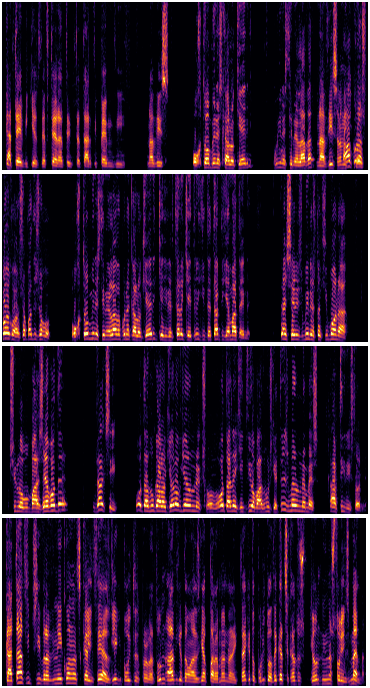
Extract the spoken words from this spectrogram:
κατέβηκες Δευτέρα, Τρίτη, Τετάρτη, Πέμπτη να δεις 8 μήνες καλοκαίρι που είναι στην Ελλάδα. να δεις αν έχει Άκου να κόσμο. σου πω εγώ, να σου απαντήσω εγώ. 8 μήνες στην Ελλάδα που είναι καλοκαίρι και τη Δευτέρα και η Τρίτη και η Τετάρτη γεμάτα είναι. Τέσσερις μήνες το χειμώνα ψιλομαζεύονται. Εντάξει, όταν δουν καλό καιρό βγαίνουν έξω. Όταν έχει δύο βαθμούς και τρεις μένουν μέσα. Αυτή είναι η ιστορία. Κατάθλιψη η βραδινή εικόνα της Καλυθέας. Λίγοι πολίτες περπατούν, άδεια τα μαγαζιά που παραμένουν ανοιχτά και το πολύ το 10% των σπιτιών είναι στολισμένα.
